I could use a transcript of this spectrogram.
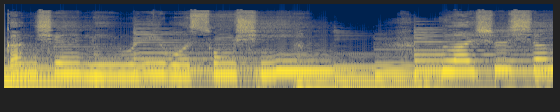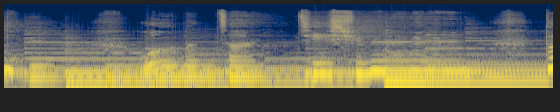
感谢你为我送行。来世相遇，我们再继续。对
